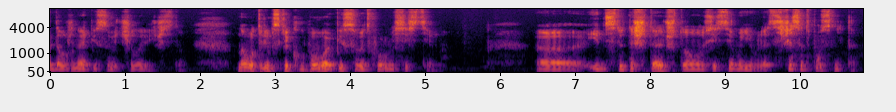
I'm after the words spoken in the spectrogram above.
должны описывать человечество. Но вот римский клуб его описывает в форме системы. Э, и действительно считают, что система является. Сейчас это просто не так.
